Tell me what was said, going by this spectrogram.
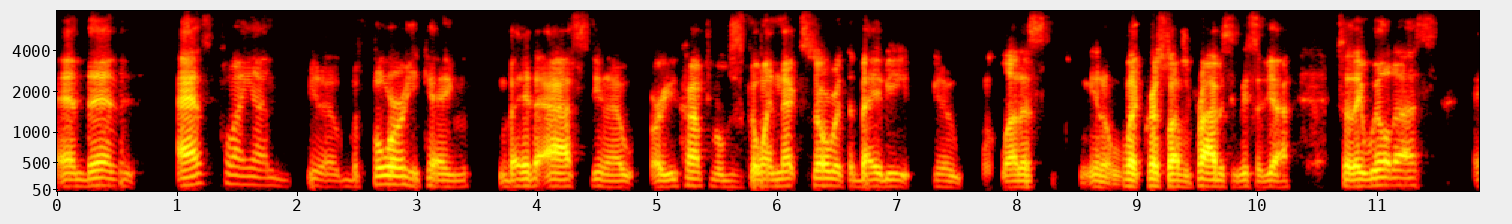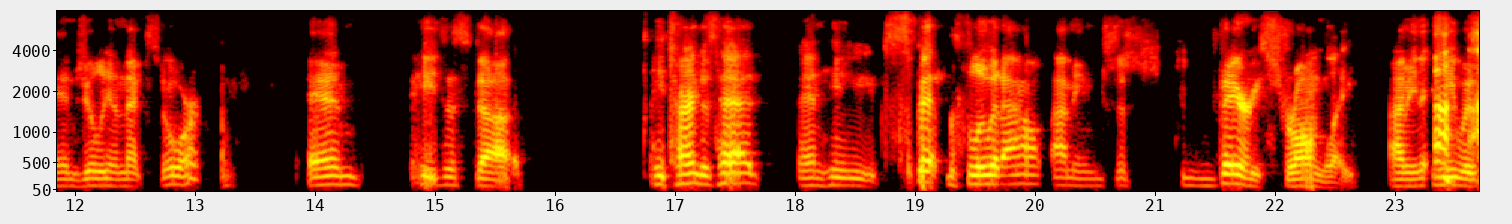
And then, as planned, you know, before he came, they had asked, you know, are you comfortable just going next door with the baby? You know, let us, you know, let Crystal have some privacy. We said, yeah. So they wheeled us and Julian next door, and he just uh, he turned his head and he spit the fluid out. I mean, just very strongly. I mean, he was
